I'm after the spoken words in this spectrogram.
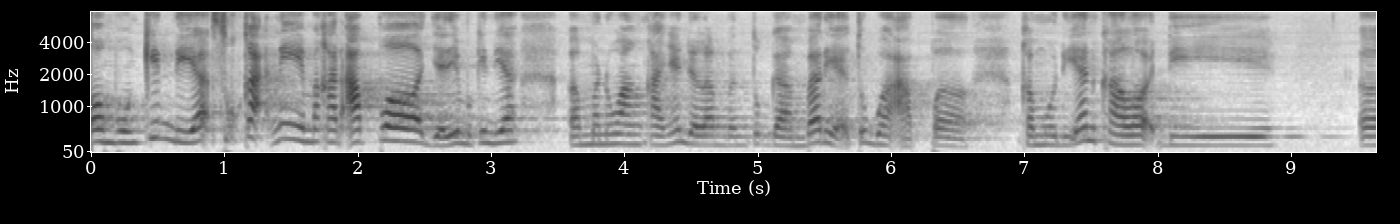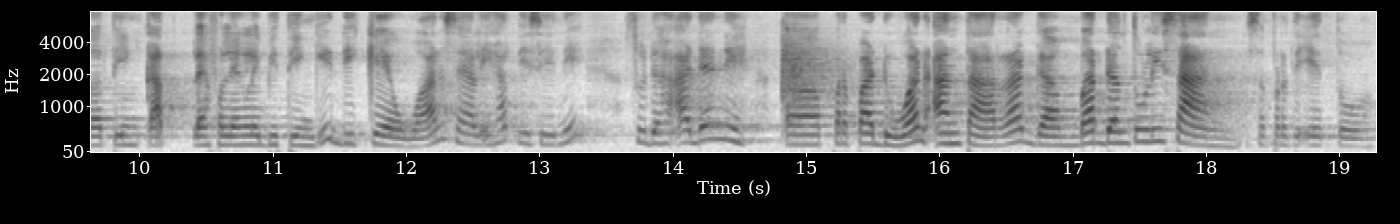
Oh, mungkin dia suka nih makan apel. Jadi mungkin dia uh, menuangkannya dalam bentuk gambar yaitu buah apel. Kemudian kalau di uh, tingkat level yang lebih tinggi di K1 saya lihat di sini sudah ada nih uh, perpaduan antara gambar dan tulisan seperti itu.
